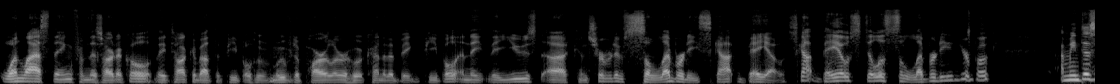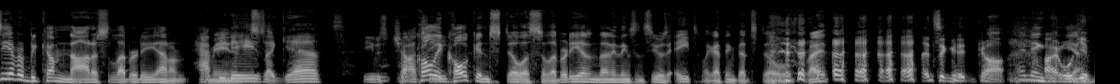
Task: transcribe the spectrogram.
one last thing from this article they talk about the people who've moved to Parler, who are kind of the big people and they they used a conservative celebrity scott baio scott baio still a celebrity in your book I mean, does he ever become not a celebrity? I don't. Happy I mean, Days, I guess. He was Chachi. Macaulay Culkin's still a celebrity. He hasn't done anything since he was eight. Like I think that's still right. that's a good call. I think. All right, we'll yeah, give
